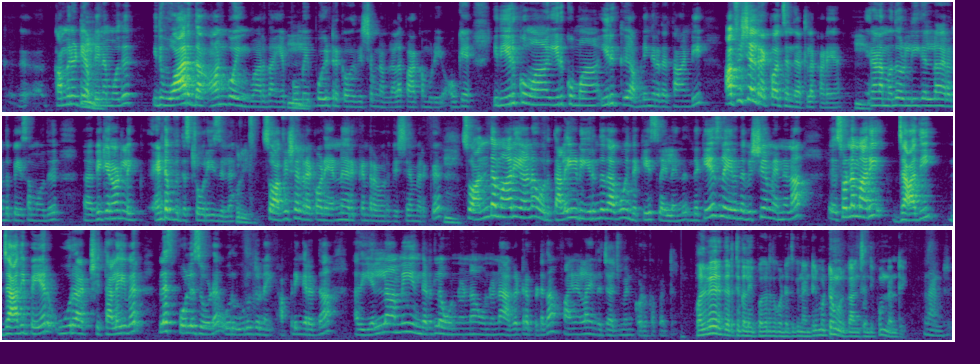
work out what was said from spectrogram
கம்யூனிட்டி. அப்படின்னும் போது இது வார் தான் ஆன்கோயிங் வார் தான். எப்பவுமே போயிட்டு இருக்க ஒரு விஷயம் நம்மளால பார்க்க முடியும். ஓகே இது இருக்குமா? இருக்குமா? இருக்கு அப்படிங்கிறத தாண்டி அஃபிஷியல் ரெக்கார்ட்ஸ் இந்த இடத்துல கிடையாது. ஏன்னா நம்ம வந்து ஒரு லீகல்லாம் இருந்து பேசும்போது we cannot like end up with stories இல்லை. ஸோ அஃபிஷியல் ரெக்கார்டு என்ன இருக்குன்ற ஒரு விஷயம் இருக்கு. ஸோ அந்த மாதிரியான ஒரு தலையீடு இருந்ததாகவும் இந்த கேஸ்ல இல்லை. இந்த- கேஸ்ல இருந்த விஷயம் என்னன்னா சொன்ன மாதிரி ஜாதி ஜாதி பெயர் ஊராட்சி தலைவர் ப்ளஸ் போலீஸோட ஒரு உறுதுணை அப்படிங்கிறது தான். அது எல்லாமே இந்த இடத்துல ஒன்றுன்னா ஒன்றுன்னா அகற்றப்பட்டு தான் ஃபைனலாக இந்த ஜட்மெண்ட் கொடுக்கப்பட்டிருக்கு. பல்வேறு கருத்துக்களை பகிர்ந்து கொண்டதுக்கு நன்றி. மற்றும் ஒரு கால் சந்திப்போம். நன்றி. நன்றி.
